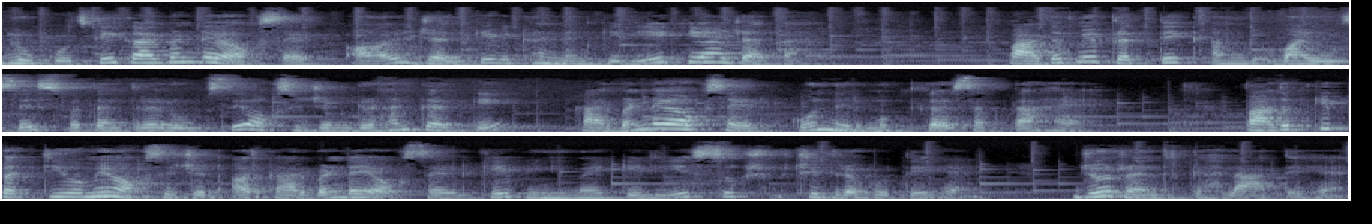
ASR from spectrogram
ग्लूकोज के कार्बन डाइऑक्साइड और जल के विखंडन के लिए किया जाता है। पादप में प्रत्येक अंग वायु से स्वतंत्र रूप से ऑक्सीजन ग्रहण करके कार्बन डाइऑक्साइड को निर्मुक्त कर सकता है। पादप की पत्तियों में ऑक्सीजन और कार्बन डाइऑक्साइड के विनिमय के लिए सूक्ष्म छिद्र होते हैं, जो रंध्र कहलाते हैं।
